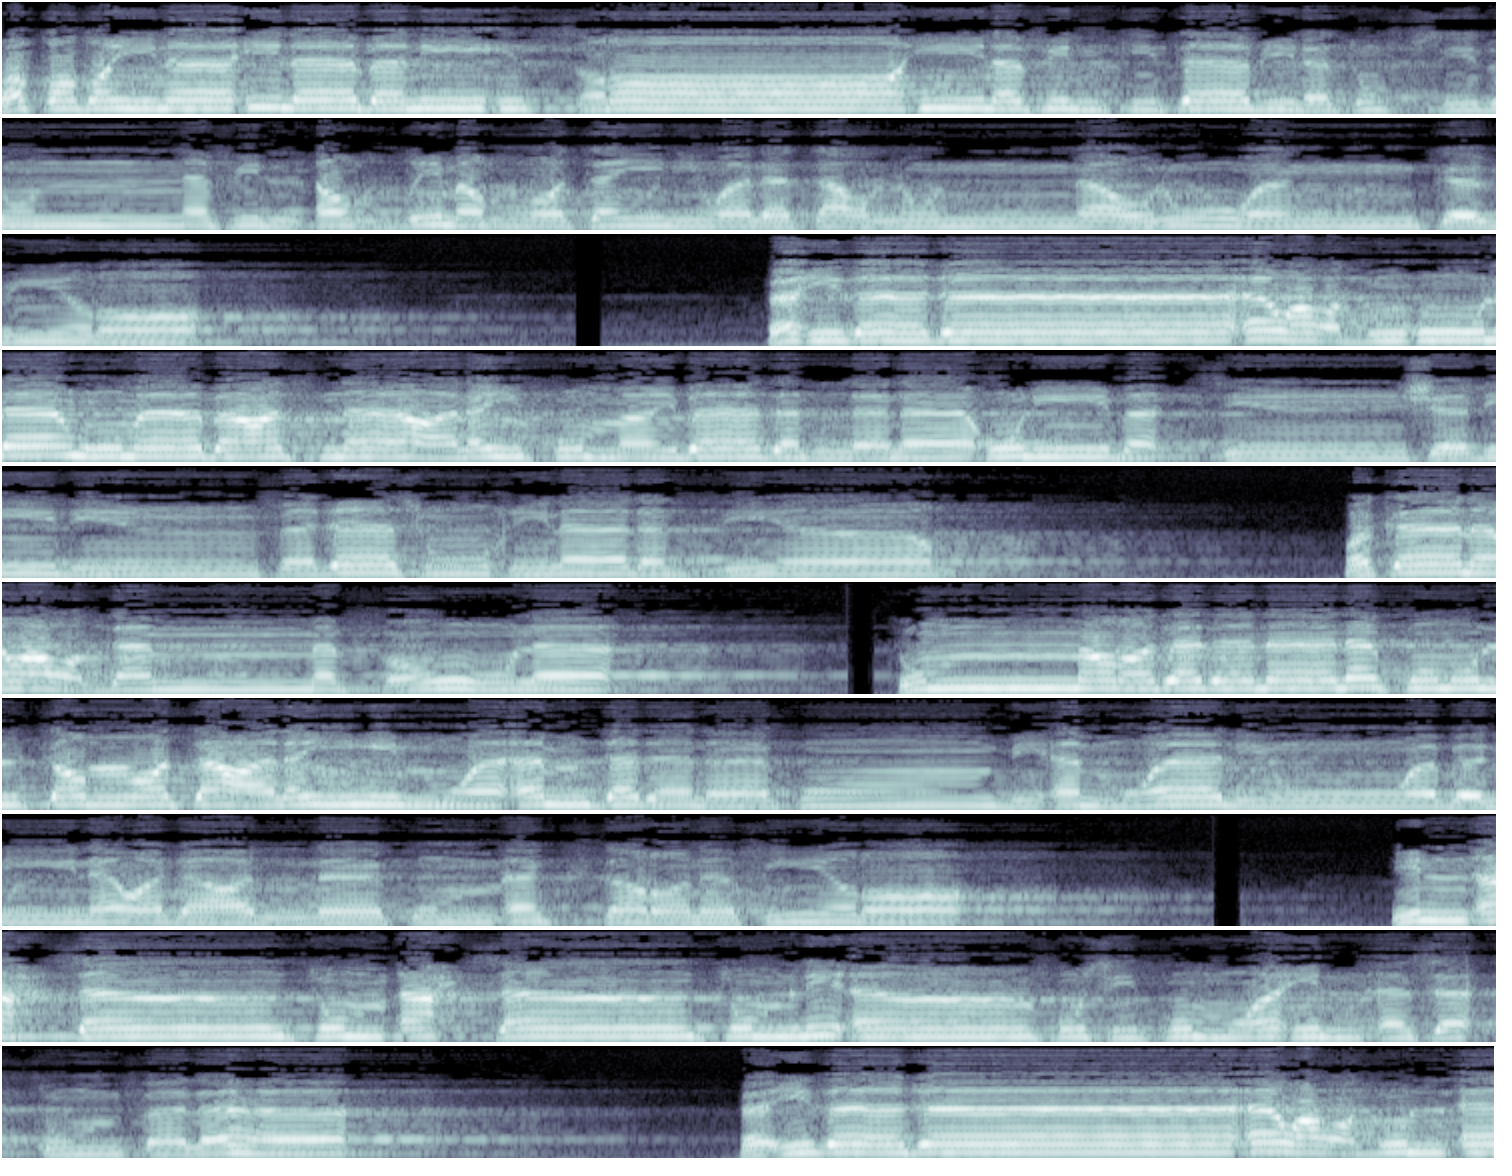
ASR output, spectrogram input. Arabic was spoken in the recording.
وقضينا إلى بني إسرائيل في الكتاب لتفسدن في الأرض مرتين ولتعلن علوا كبيرا. فإذا جاء وعد أولاهما بعثنا عليكم عبادا لنا أولي بأس شديد فجاسوا خلال الديار. وكان وعدا مفعولا. ثم رددنا لكم الكرة عليهم وأمددناكم بأموال وبنين وجعلناكم أكثر نفيرا. إن أحسنتم أحسنتم لأنفسكم وإن أسأتم فلها فإذا جاء وعد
